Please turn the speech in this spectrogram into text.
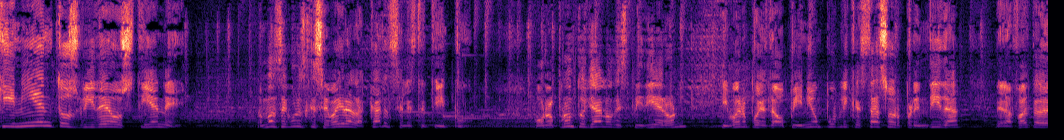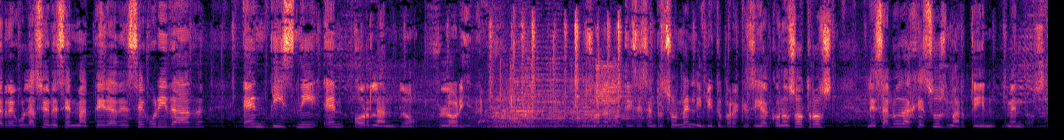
500 videos tiene. Lo más seguro es que se va a ir a la cárcel este tipo. Por lo pronto ya lo despidieron y bueno, pues la opinión pública está sorprendida de la falta de regulaciones en materia de seguridad en Disney en Orlando, Florida. Son las noticias en resumen, le invito para que siga con nosotros. Le saluda Jesús Martín Mendoza.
